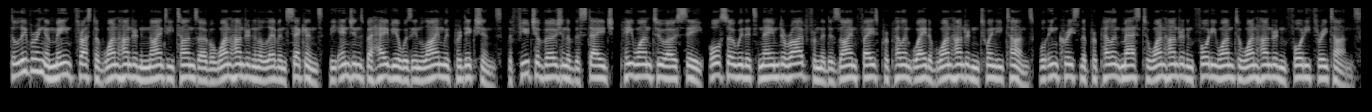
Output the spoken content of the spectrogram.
Delivering a mean thrust of 190 tons over 111 seconds, the engine's behavior was in line with predictions. The future version of the stage, P120C, also with its name derived from the design phase propellant weight of 120 tons, will increase the propellant mass to 141 to 143 tons.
